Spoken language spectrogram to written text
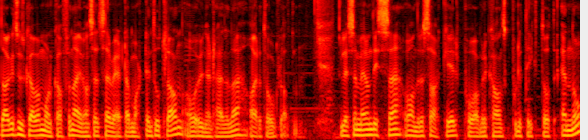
Dagens utgave av Morgenkaffen er uansett servert av Martin Totland og undertegnede Are Togflaten. Du leser mer om disse og andre saker på amerikanskpolitikk.no.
